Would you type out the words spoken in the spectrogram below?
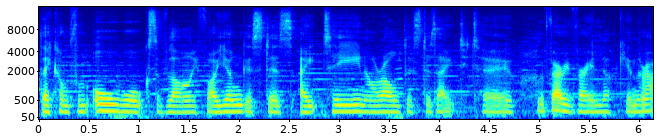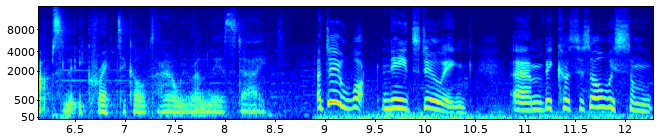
They come from all walks of life. Our youngest is 18, our oldest is 82. We're very, very lucky and they're absolutely critical to how we run the estate. I do what needs doing um, because there's always some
